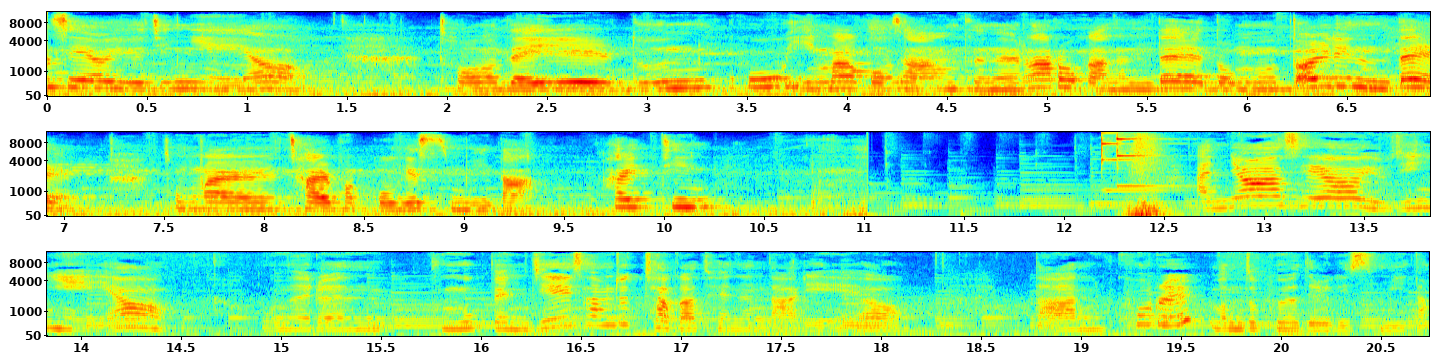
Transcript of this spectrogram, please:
안녕하세요 유진이에요. 저 내일 눈, 코, 이마 거상 등을 하러 가는데 너무 떨리는데 정말 잘 받고 오겠습니다. 화이팅! 안녕하세요 유진이에요. 오늘은 분목된 지 3주차가 되는 날이에요. 일단 코를 먼저 보여드리겠습니다.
